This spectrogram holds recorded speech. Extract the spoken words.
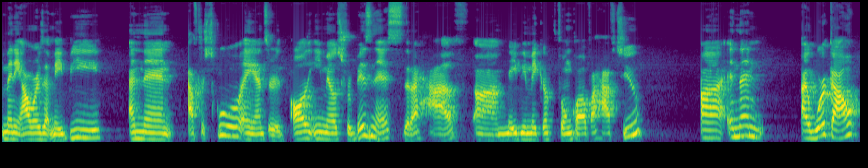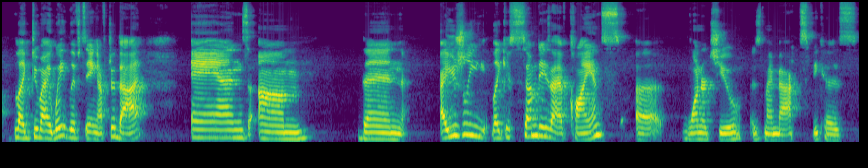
many hours that may be. And then after school, I answer all the emails for business that I have, um, maybe make a phone call if I have to. Uh, and then I work out, like do my weightlifting after that. And um, then I usually, like, some days I have clients. Uh, one or two is my max because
